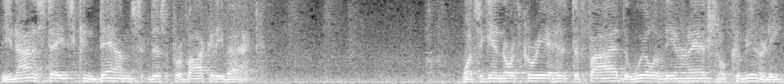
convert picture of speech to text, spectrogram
The United States condemns this provocative act. Once again, North Korea has defied the will of the international community,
